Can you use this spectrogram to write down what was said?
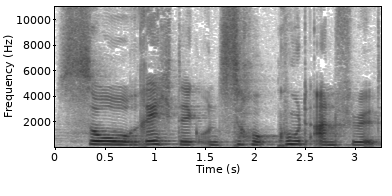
so richtig und so gut anfühlt.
